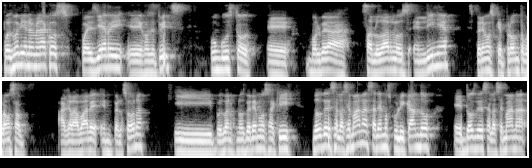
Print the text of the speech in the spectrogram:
Pues muy bien, hermanacos. Pues Jerry, eh, José Tweets, un gusto eh, volver a saludarlos en línea. Esperemos que pronto volvamos a, grabar en persona. Y pues bueno, nos veremos aquí dos veces a la semana. Estaremos publicando eh, dos veces a la semana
